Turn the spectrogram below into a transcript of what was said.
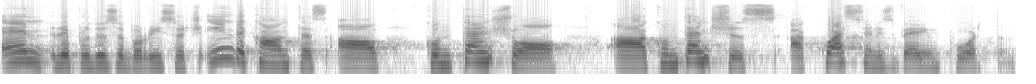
and reproducible research in the context of contentious, uh, contentious uh, question is very important.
